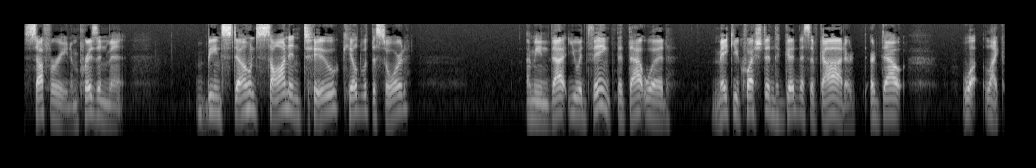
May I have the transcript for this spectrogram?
suffering, imprisonment, being stoned, sawn in two, killed with the sword I mean, that you would think that that would make you question the goodness of God or or doubt what like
